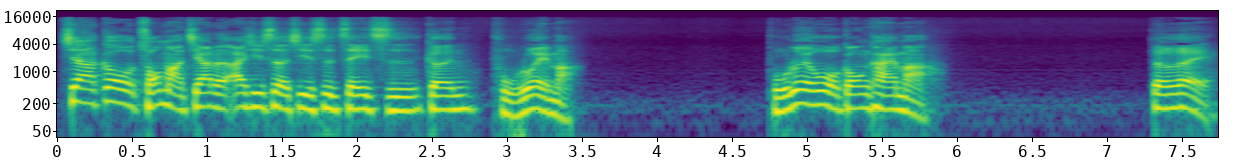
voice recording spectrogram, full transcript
架构筹码加的 IC 设计是这一支跟普瑞嘛？普瑞我有公开嘛？对不对？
